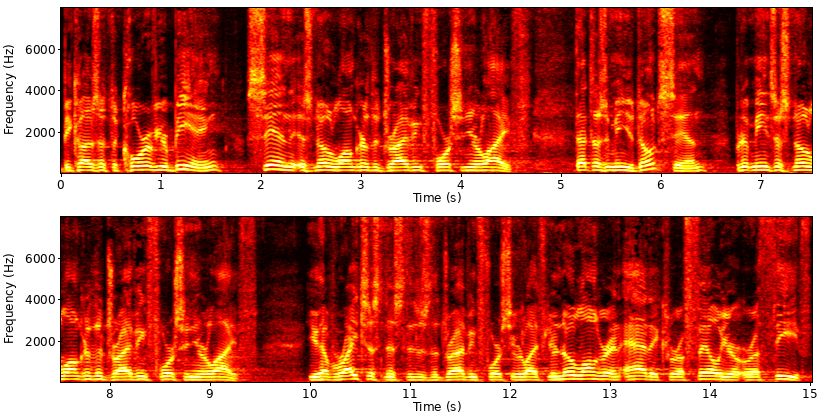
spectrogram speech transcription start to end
because at the core of your being, sin is no longer the driving force in your life. That doesn't mean you don't sin, but it means it's no longer the driving force in your life. You have righteousness that is the driving force of your life. You're no longer an addict or a failure or a thief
